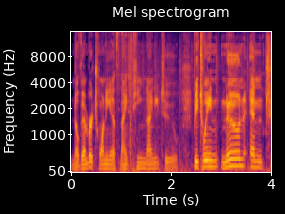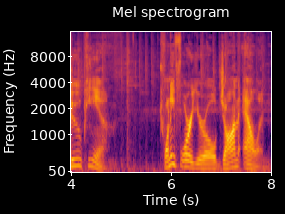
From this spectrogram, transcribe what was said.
November 20th, 1992, between noon and 2 p.m., 24 year old John Allen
